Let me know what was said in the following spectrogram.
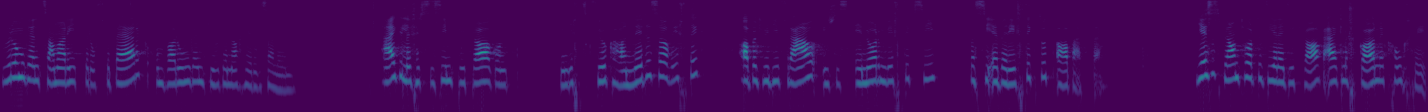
Warum gehen die Samariter auf den Berg und warum gehen die Juden nach Jerusalem? Eigentlich ist es eine simple Frage und, wenn ich das Gefühl habe, nicht so wichtig. Aber für die Frau ist es enorm wichtig, dass sie eben richtig arbeiten. Jesus beantwortet ihr die Frage eigentlich gar nicht konkret,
